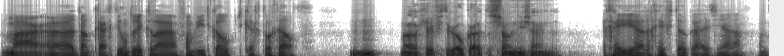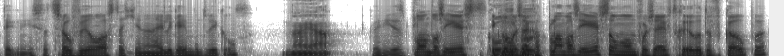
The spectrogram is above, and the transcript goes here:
maar uh, dan krijgt die ontwikkelaar van wie het koopt, die krijgt wel geld. Mm -hmm. Maar dan geef je toch ook uit de Sony zijnde? Ge ja, dan geef je het ook uit, ja. Maar ik denk, is dat zoveel als dat je een hele game ontwikkelt? Nou ja. Ik weet niet, het plan was eerst, ik wil maar zeggen, het plan was eerst om hem voor 70 euro te verkopen.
